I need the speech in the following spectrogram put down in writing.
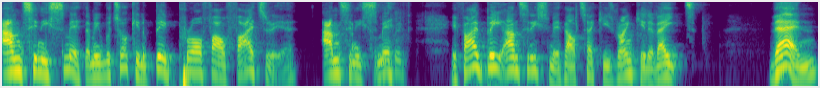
Anthony Smith. I mean, we're talking a big profile fighter here. Anthony Smith. If I beat Anthony Smith, I'll take his ranking of eight. Then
